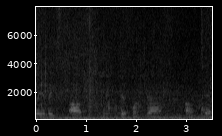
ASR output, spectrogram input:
lyrics of the Buddha often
